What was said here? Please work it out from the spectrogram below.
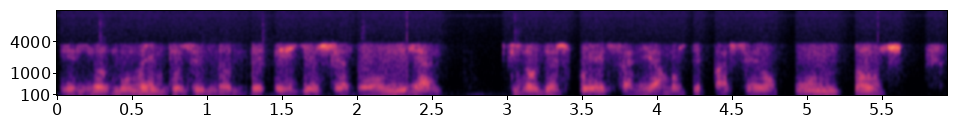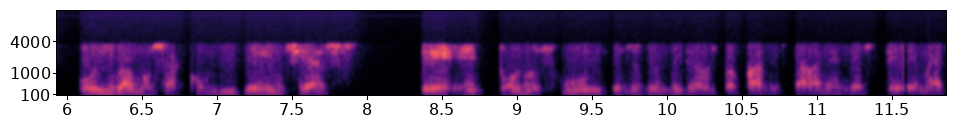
en los momentos en donde ellos se reunían, sino después salíamos de paseo juntos o íbamos a convivencias eh, eh, todos juntos, entonces mientras los papás estaban en los temas,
